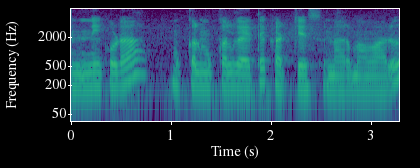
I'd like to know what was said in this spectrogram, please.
అన్నీ కూడా ముక్కలు ముక్కలుగా అయితే కట్ చేస్తున్నారు మా వారు.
